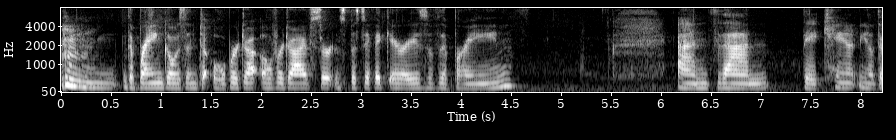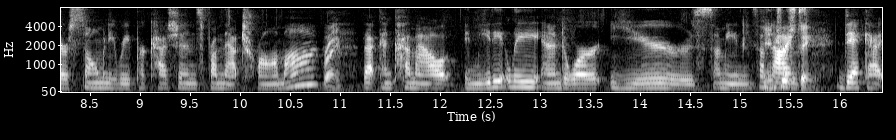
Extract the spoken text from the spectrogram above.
the brain goes into overdrive, overdrive certain specific areas of the brain. And then they can't, you know, there's so many repercussions from that trauma Right. that can come out immediately and or years i mean sometimes deca-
